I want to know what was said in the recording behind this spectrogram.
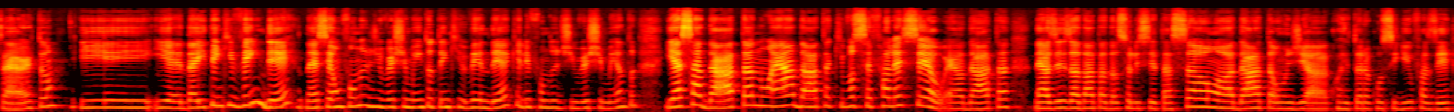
certo? E, e é, daí tem que vender, né? Se é um fundo de investimento, tem que vender aquele fundo de investimento. E essa data não é a data que você faleceu, é a data, né? Às vezes a data da solicitação, a data onde a corretora conseguiu fazer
